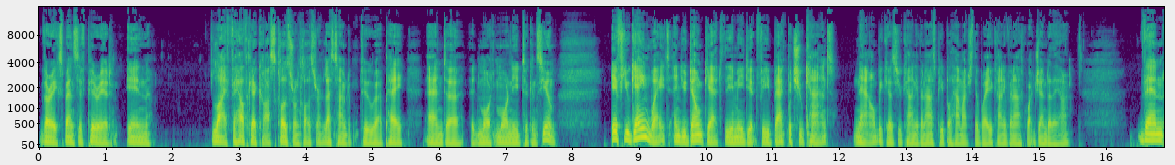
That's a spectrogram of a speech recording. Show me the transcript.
very expensive period in life for healthcare costs closer and closer, less time to, to uh, pay and uh, more, more need to consume, if you gain weight and you don't get the immediate feedback, which you can't now because you can't even ask people how much they weigh, you can't even ask what gender they are, then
